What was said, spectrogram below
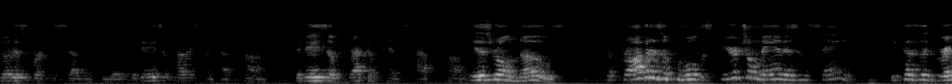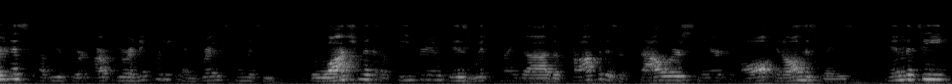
Notice verses 7 through 8. The days of punishment have come, the days of recompense have come. Israel knows the prophet is a fool, the spiritual man is insane, because the greatness of your, your, your iniquity and great enmity. The watchman of Ephraim is with my God. The prophet is a fowler's snare to all in all his ways, enmity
